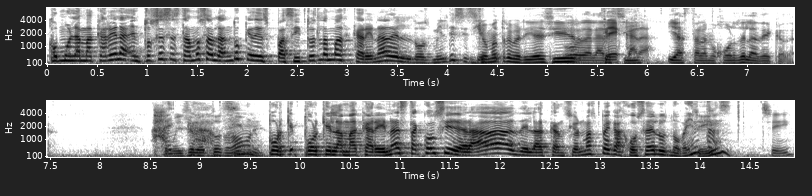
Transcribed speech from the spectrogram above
como la Macarena. Entonces estamos hablando que Despacito es la Macarena del 2017. Yo me atrevería a decir O de la que década. sí, y hasta a lo mejor de la década. Ay, Como dice Beto, sí, porque, porque la Macarena está considerada de la canción más pegajosa de los noventas. Sí. Sí.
